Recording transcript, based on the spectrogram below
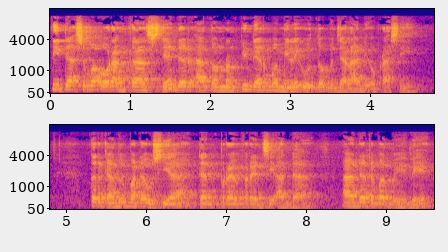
Tidak semua orang transgender atau non-biner memilih untuk menjalani operasi. Tergantung pada usia dan preferensi Anda, Anda dapat memilih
